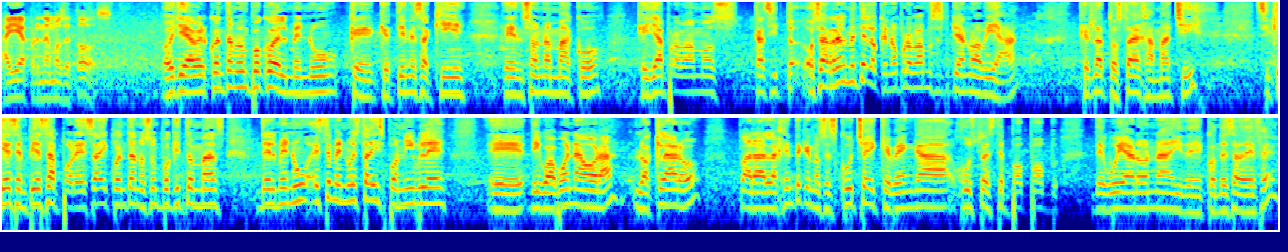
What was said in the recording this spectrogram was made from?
ahí aprendemos de todos. Oye, a ver, cuéntame un poco del menú que, que tienes aquí en Zona Maco, que ya probamos casi, o sea, realmente lo que no probamos es que ya no había, que es la tostada de hamachi. Si quieres, empieza por esa y cuéntanos un poquito más del menú. Este menú está disponible, eh, digo, a buena hora, lo aclaro, para la gente que nos escucha y que venga justo a este pop-up de We Arona y de Condesa DF.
